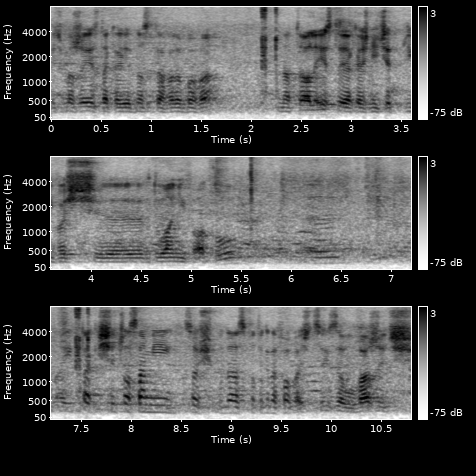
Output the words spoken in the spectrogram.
Być może jest taka jednostka chorobowa na to, ale jest to jakaś niecierpliwość y, w dłoni, w oku. Tak się czasami coś uda sfotografować, coś zauważyć.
